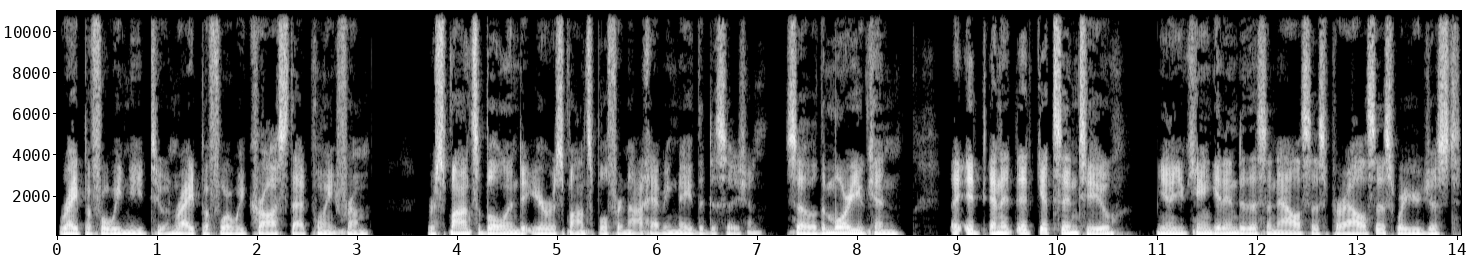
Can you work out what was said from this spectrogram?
right before we need to and right before we cross that point from responsible into irresponsible for not having made the decision. So the more you can it and it, it gets into, you know, you can get into this analysis paralysis where you're just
